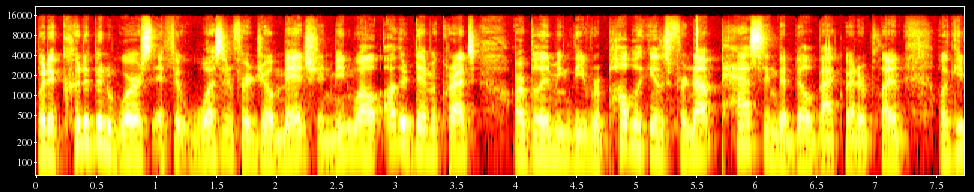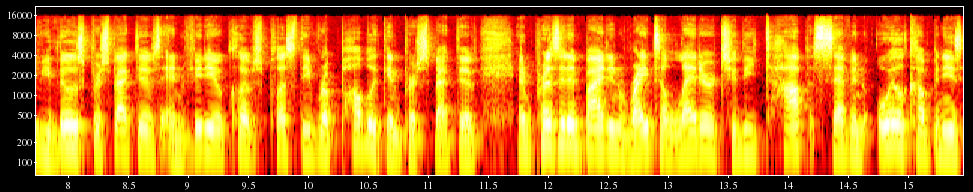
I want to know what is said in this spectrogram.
but it could have been worse if it wasn't for Joe Manchin. Meanwhile, other Democrats are blaming the Republicans for not passing the Build Back Better plan. I'll give you those perspectives and video clips plus the Republican perspective. And President Biden writes a letter to the top seven oil companies,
